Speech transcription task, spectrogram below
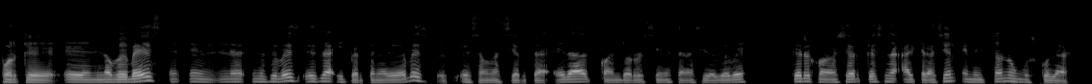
Porque en los bebés, en, los bebés es la hipertonía de bebés, pues es a una cierta edad, cuando recién está nacido el bebé, que reconocer que es una alteración en el tono muscular.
